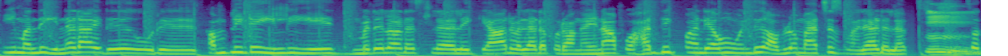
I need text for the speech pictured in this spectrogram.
டீம் வந்து என்னடா இது? ஒரு கம்ப்ளீட்டே இல்லையே. மிடில் ஆர்டர்ஸ்ல லைக் யார் விளையாட போறாங்க? ஏன்னா அப்போ ஹர்திக் பாண்டியாவும் வந்து அவ்வளோ மேட்சஸ் விளையாடல. ஸோ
